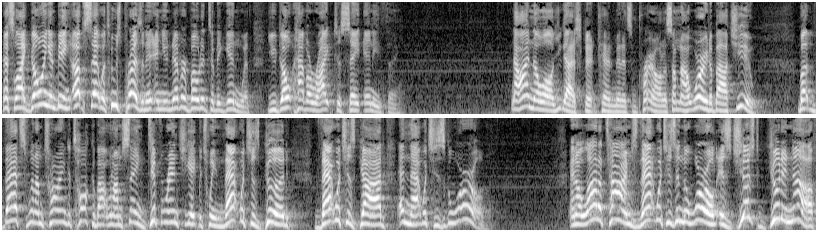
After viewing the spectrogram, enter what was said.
That's like going and being upset with who's president and you never voted to begin with. You don't have a right to say anything. Now, I know all you guys spent 10 minutes in prayer on this. I'm not worried about you. But that's what I'm trying to talk about when I'm saying differentiate between that which is good, that which is God, and that which is the world. And a lot of times, that which is in the world is just good enough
